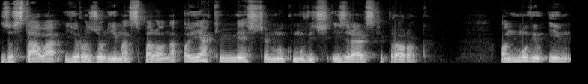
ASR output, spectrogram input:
Została Jerozolima spalona. O jakim mieście mógł mówić izraelski prorok? On mówił im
